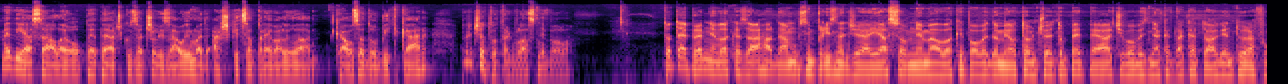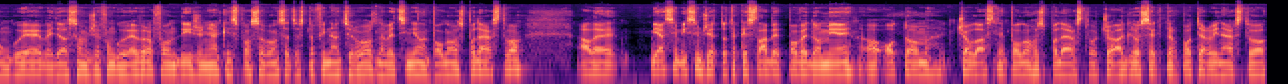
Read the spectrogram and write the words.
Média sa ale o PPAčku začali zaujímať, až keď sa prevalila kauza dobytkár. Prečo to tak vlastne bolo? Toto je pre mňa veľká záhada. Musím priznať, že aj ja som nemal veľké povedomie o tom, čo je to PPA, či vôbec nejaká takáto agentúra funguje. Vedel som, že fungujú eurofondy, že nejakým spôsobom sa cez to financujú rôzne veci, nielen polnohospodárstvo. Ale ja si myslím, že je to také slabé povedomie o, o tom, čo vlastne polnohospodárstvo, čo agrosektor, potravinárstvo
